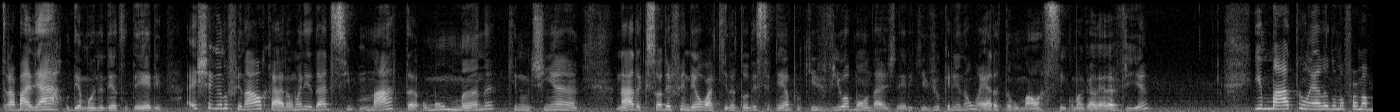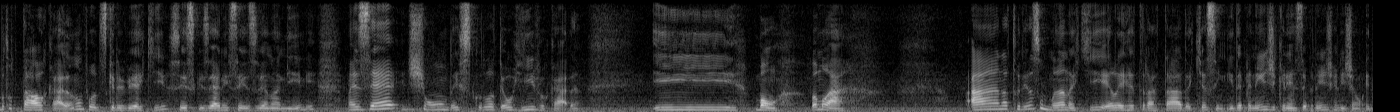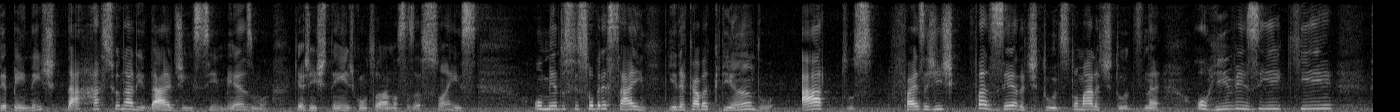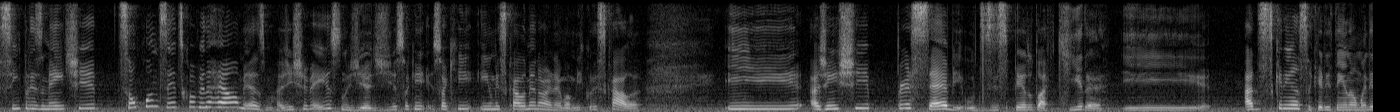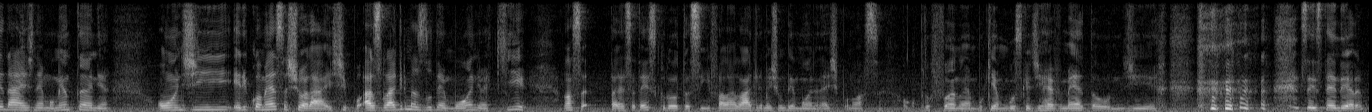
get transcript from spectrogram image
trabalhar o demônio dentro dele. Aí chega no final, cara, a humanidade se mata uma humana que não tinha nada, que só defendeu o Akira todo esse tempo, que viu a bondade nele, que viu que ele não era tão mal assim como a galera via. E matam ela de uma forma brutal, cara. Eu não vou descrever aqui, se vocês quiserem, vocês vêem no anime. Mas é de onda, é escroto, é horrível, cara. E. Bom, vamos lá. A natureza humana aqui, ela é retratada que, assim, independente de crença, independente de religião, independente da racionalidade em si mesmo, que a gente tem de controlar nossas ações, o medo se sobressai. E ele acaba criando atos, faz a gente fazer atitudes, tomar atitudes, né? Horríveis e que simplesmente são condizentes com a vida real mesmo. A gente vê isso no dia a dia, só que, só que em uma escala menor, né? Uma micro escala. E a gente percebe o desespero do Akira e a descrença que ele tem na humanidade, né? Momentânea. Onde ele começa a chorar. E, tipo, as lágrimas do demônio aqui. Nossa, parece até escroto assim falar lágrimas de um demônio, né? Tipo, nossa, algo profano, né? Porque é música de heavy metal, de. Vocês entenderam?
